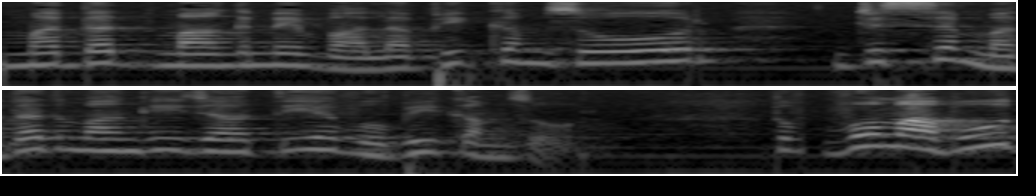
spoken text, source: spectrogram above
مدد مانگنے والا بھی کمزور جس سے مدد مانگی جاتی ہے وہ بھی کمزور۔ تو وہ معبود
